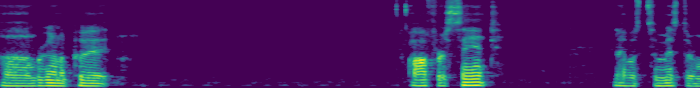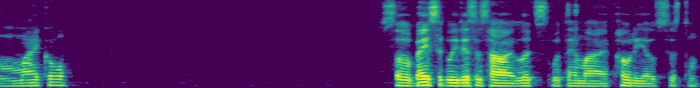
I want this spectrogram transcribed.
Um, we're gonna put offer sent. That was to Mr. Michael. So basically, this is how it looks within my Podio system.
